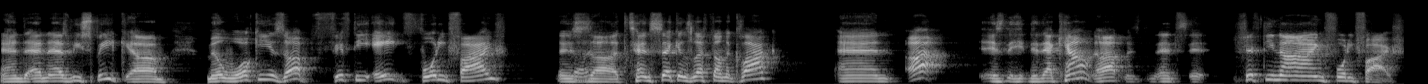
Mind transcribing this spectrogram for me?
And and as we speak, um, Milwaukee is up 58 45 there's uh, 10 seconds left on the clock. And ah, is the did that count? Up, uh, it's, it, 59 45.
